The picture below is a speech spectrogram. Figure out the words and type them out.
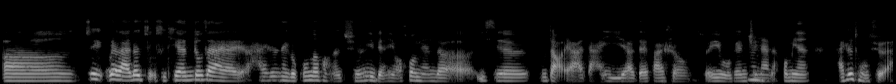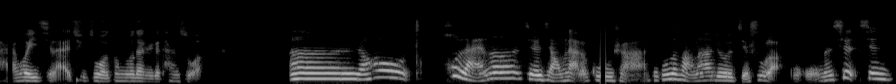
呃，这未来的九十天都在还是那个工作坊的群里边有后面的一些辅导呀、答疑呀在发生，所以我跟 Gina 后面还是同学，还会一起来去做更多的这个探索。嗯，然后后来呢，接着讲我们俩的故事啊，这工作坊呢就结束了。我我们现现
